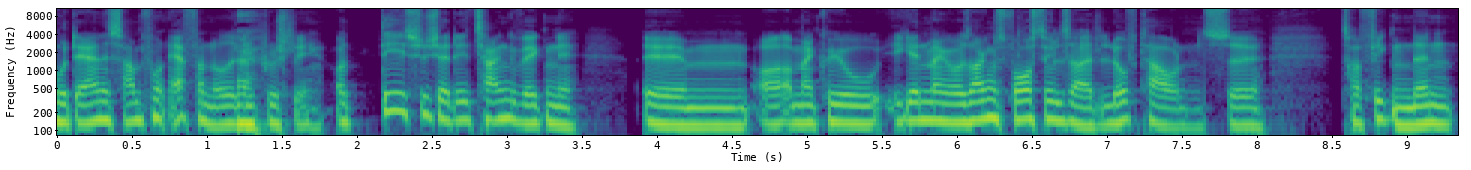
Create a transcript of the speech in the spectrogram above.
moderne samfund er for noget ja. lige pludselig. Og det synes jeg, det er tankevækkende, Øhm, og, og man kan jo, igen, man kan jo sagtens forestille sig, at lufthavnens øh, trafikken, den,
